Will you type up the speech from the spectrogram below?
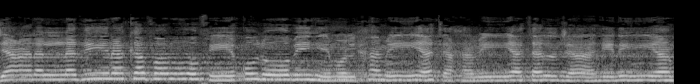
جعل الذين كفروا في قلوبهم الحمية حمية الجاهلية.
